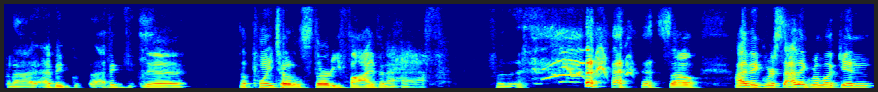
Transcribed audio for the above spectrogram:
But I, I think I think the the point total is 35 and a half for the so I think we're I think we're looking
